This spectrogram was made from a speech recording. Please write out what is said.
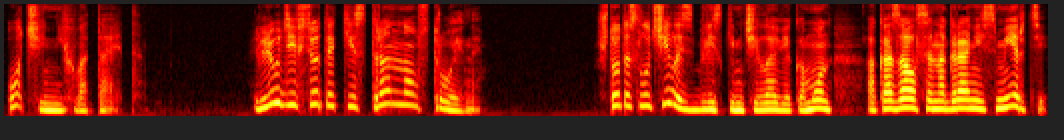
очень не хватает. Люди все таки странно устроены. Что-то случилось с близким человеком, он оказался на грани смерти,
